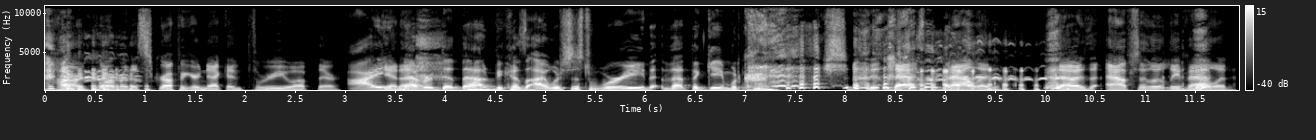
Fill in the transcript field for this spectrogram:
hardcore by the scruff of your neck and threw you up there. I Get never out. did that Oh, because I was just worried that the game would crash. Th- That's valid. That is absolutely valid.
